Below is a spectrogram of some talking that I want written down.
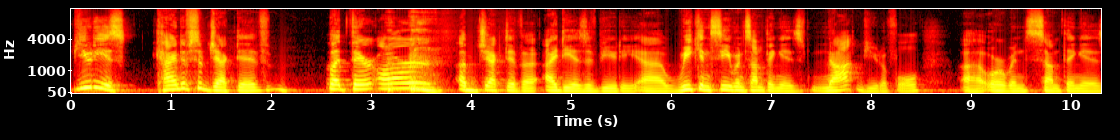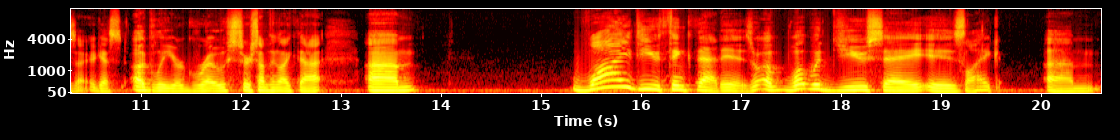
beauty is kind of subjective, but there are objective uh, ideas of beauty. Uh, we can see when something is not beautiful uh, or when something is, I guess, ugly or gross or something like that. Um, why do you think that is? Uh, what would you say is like um,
